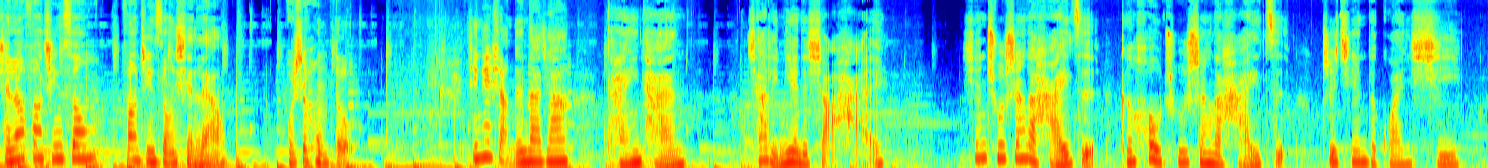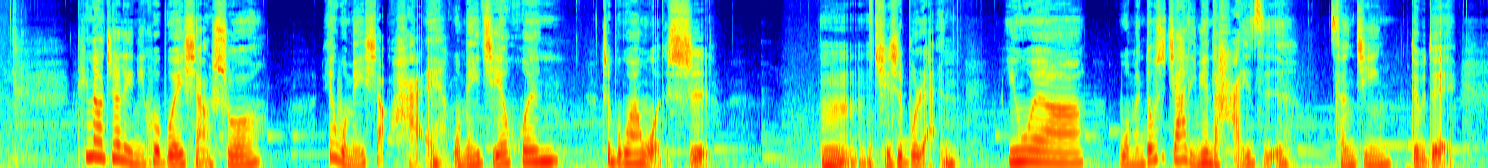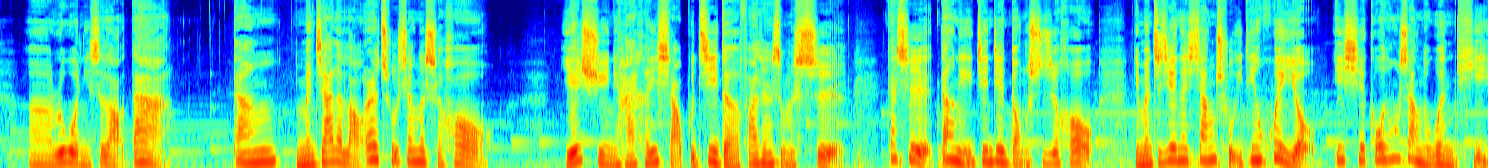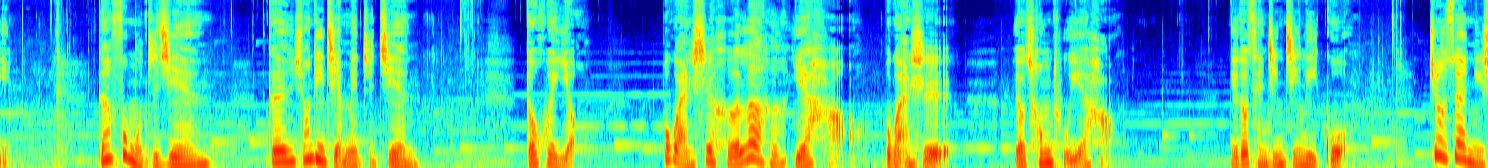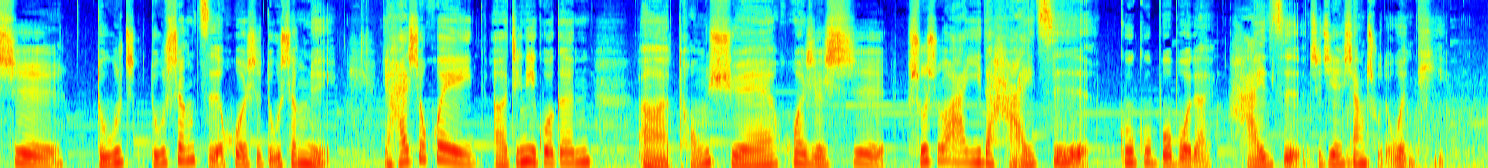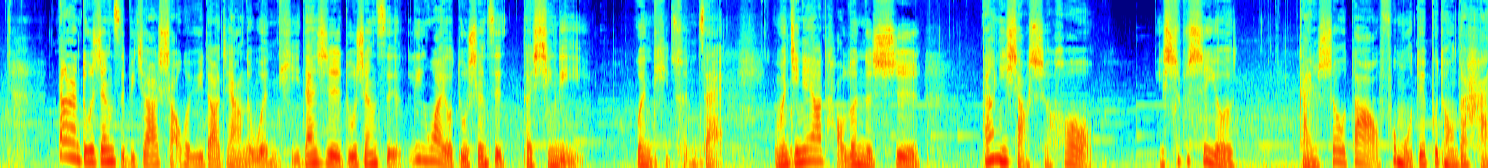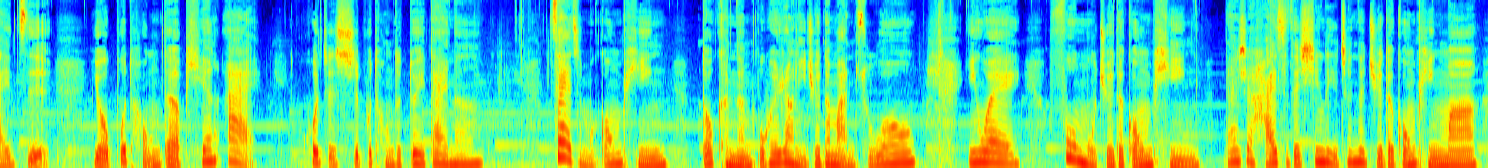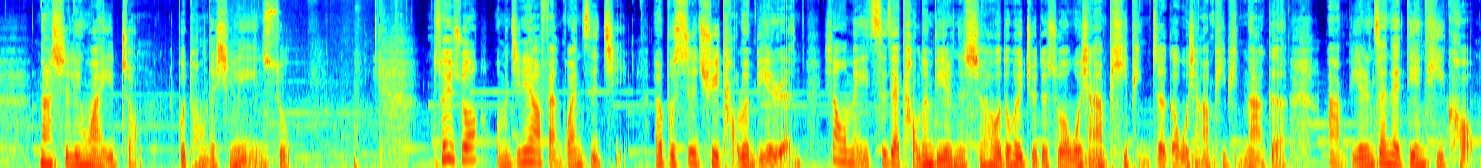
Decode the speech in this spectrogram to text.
闲聊放轻松，放轻松闲聊。我是红豆，今天想跟大家谈一谈家里面的小孩，先出生的孩子跟后出生的孩子之间的关系。听到这里，你会不会想说：“哎，我没小孩，我没结婚，这不关我的事。”嗯，其实不然，因为啊，我们都是家里面的孩子，曾经，对不对？嗯，如果你是老大，当你们家的老二出生的时候，也许你还很小，不记得发生什么事。但是当你渐渐懂事之后，你们之间的相处一定会有一些沟通上的问题，跟父母之间，跟兄弟姐妹之间都会有，不管是和乐和也好，不管是有冲突也好，你都曾经经历过。就算你是独独生子或者是独生女，你还是会呃经历过跟呃同学或者是叔叔阿姨的孩子、姑姑伯伯的孩子之间相处的问题。当然，独生子比较少会遇到这样的问题，但是独生子另外有独生子的心理问题存在。我们今天要讨论的是，当你小时候，你是不是有？感受到父母对不同的孩子有不同的偏爱，或者是不同的对待呢？再怎么公平，都可能不会让你觉得满足哦。因为父母觉得公平，但是孩子的心里真的觉得公平吗？那是另外一种不同的心理因素。所以说，我们今天要反观自己。而不是去讨论别人。像我每一次在讨论别人的时候，都会觉得说我想要批评这个，我想要批评那个啊！别人站在电梯口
